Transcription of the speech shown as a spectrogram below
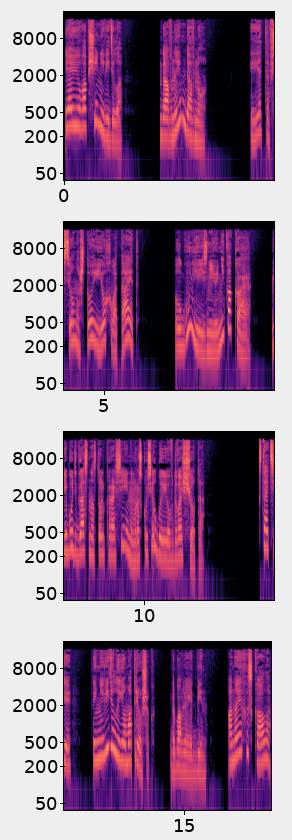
Я ее вообще не видела. Давным-давно. И это все, на что ее хватает. Лгунья из нее никакая. Не будь Газ настолько рассеянным, раскусил бы ее в два счета. «Кстати, ты не видел ее матрешек? добавляет Бин. «Она их искала».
